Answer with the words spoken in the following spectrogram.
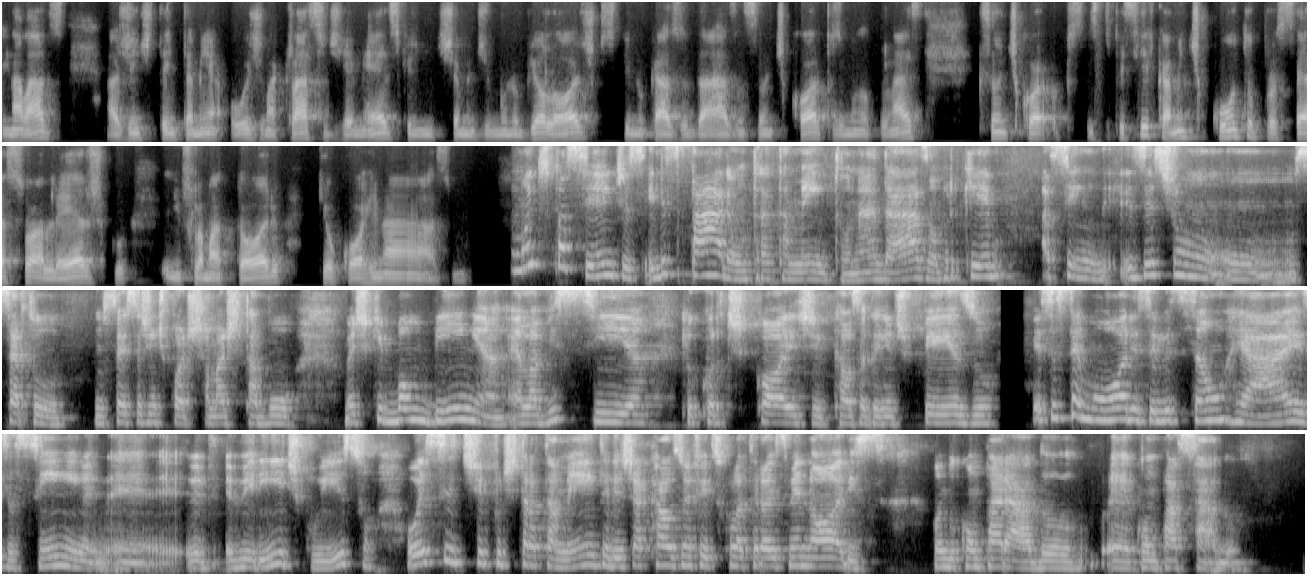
inalados, a gente tem também hoje uma classe de remédios que a gente chama de imunobiológicos, que no caso da asma são anticorpos monoclonais, que são anticorpos especificamente contra o processo alérgico inflamatório que ocorre na asma. Muitos pacientes, eles param o tratamento né, da asma porque, assim, existe um, um, certo, não sei se a gente pode chamar de tabu, mas que bombinha, ela vicia, que o corticoide causa ganho de peso. Esses temores, eles são reais, assim, é, é, é verídico isso? Ou esse tipo de tratamento, eles já causam efeitos colaterais menores quando comparado é, com o passado?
